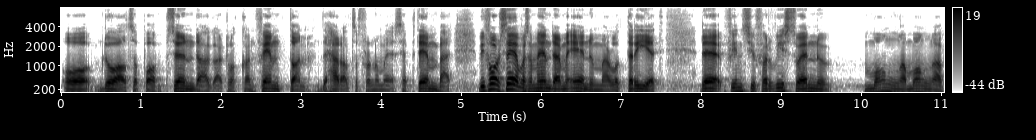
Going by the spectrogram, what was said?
och då alltså på söndagar klockan 15. Det här alltså från och med september. Vi får se vad som händer med E-nummerlotteriet. Det finns ju förvisso ännu många, många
